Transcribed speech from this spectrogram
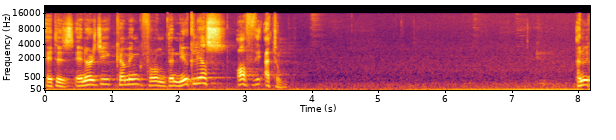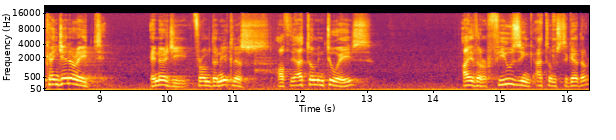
It is energy coming from the nucleus of the atom. And we can generate energy from the nucleus of the atom in two ways either fusing atoms together,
